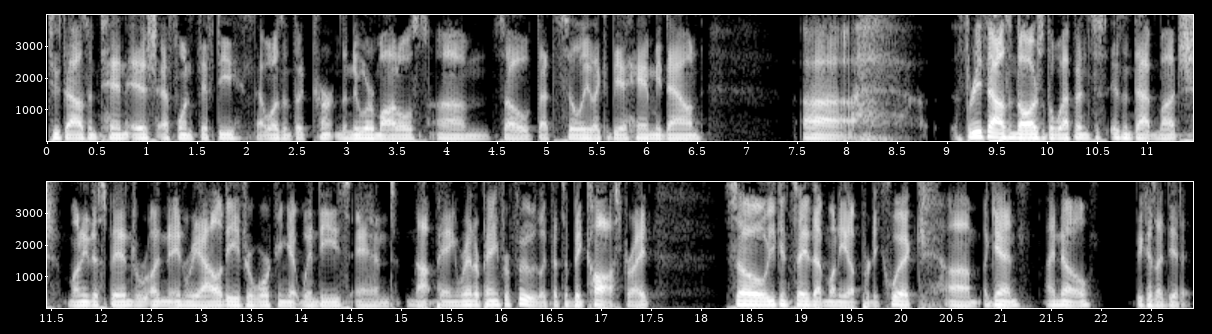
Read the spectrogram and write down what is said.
2010 ish F150. That wasn't the current, the newer models. Um, so that's silly. That could be a hand me down. Uh, three thousand dollars with the weapons just isn't that much money to spend in, reality if you're working at Wendy's and not paying rent or paying for food. Like that's a big cost, right? So you can save that money up pretty quick. Um, again, I know because I did it.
